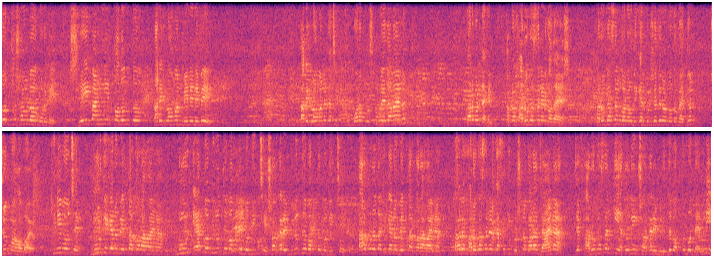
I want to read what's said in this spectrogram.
তথ্য সংগ্রহ করবে, সেই বাহিনীর তদন্ত তারেক রহমান মেনে নেবে। তারেক রহমানের কাছে এটি খুব বড় প্রশ্ন হয়ে দাঁড়ায় না? তারপরে দেখেন, আমরা ফারুক হাসানের কথায় আসি। ফারুক হাসান গণ অধিকার পরিষদের অন্যতম একজন যুগ্ম আহ্বায়ক। তিনি বলছেন, নূরকে কেন গ্রেপ্তার করা হয় না? নূর এত বিরুদ্ধে বক্তব্য দিচ্ছে, সরকারের বিরুদ্ধে বক্তব্য দিচ্ছে, তারপরে তাকে কেন গ্রেপ্তার করা হয় না? তাহলে ফারুক হাসানের কাছে কি প্রশ্ন করা যায় না যে ফারুক হাসান কি এতদিন সরকারের বিরুদ্ধে বক্তব্য দেননি?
